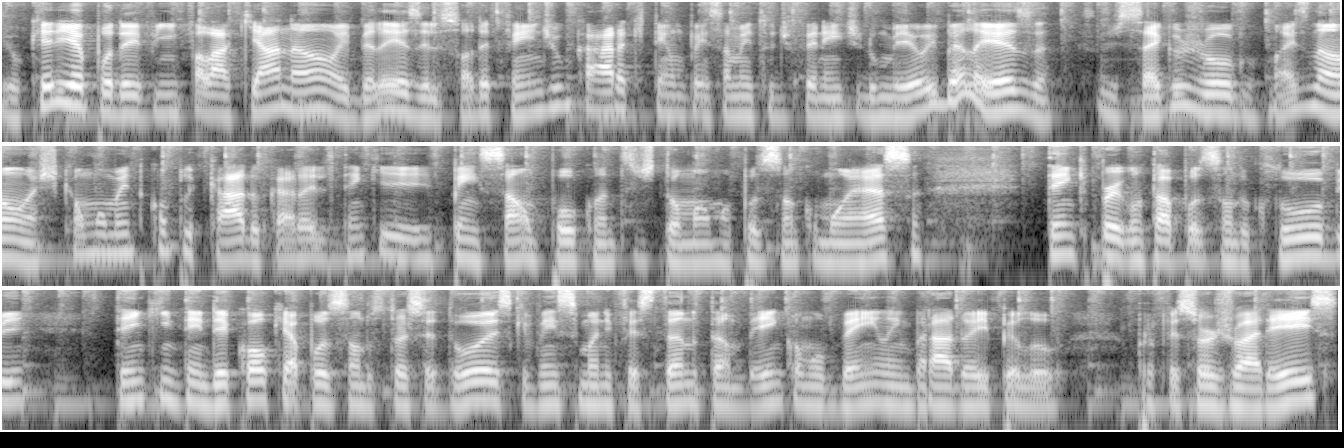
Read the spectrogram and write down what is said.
Eu queria poder vir falar que, ah, não, e beleza, ele só defende um cara que tem um pensamento diferente do meu e beleza, segue o jogo. Mas não, acho que é um momento complicado, cara. Ele tem que pensar um pouco antes de tomar uma posição como essa. Tem que perguntar a posição do clube, tem que entender qual que é a posição dos torcedores, que vem se manifestando também, como bem lembrado aí pelo professor Juarez,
